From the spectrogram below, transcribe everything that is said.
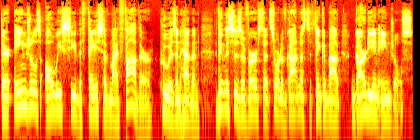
their angels always see the face of my Father who is in heaven. I think this is a verse that's sort of gotten us to think about guardian angels.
